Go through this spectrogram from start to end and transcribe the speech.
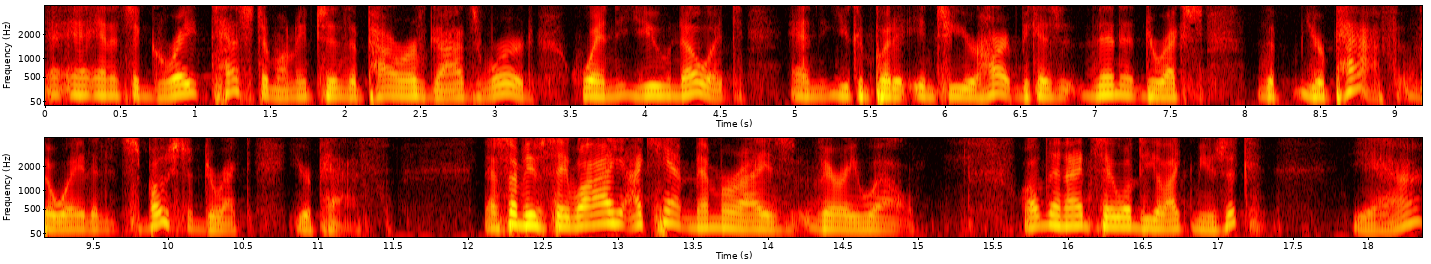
and it's a great testimony to the power of God's word when you know it and you can put it into your heart because then it directs the, your path the way that it's supposed to direct your path. Now, some people say, well, I, I can't memorize very well. Well, then I'd say, well, do you like music? Yeah,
